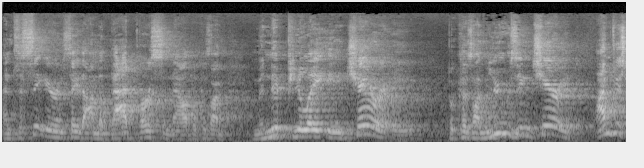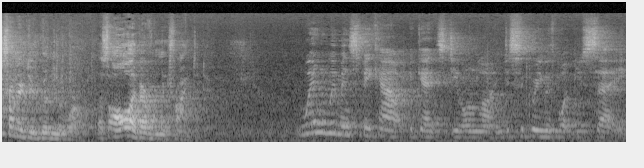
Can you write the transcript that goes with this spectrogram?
And to sit here and say that I'm a bad person now because I'm manipulating charity, because I'm using charity, I'm just trying to do good in the world. That's all I've ever been trying to do. When women speak out against you online, disagree with what you say,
